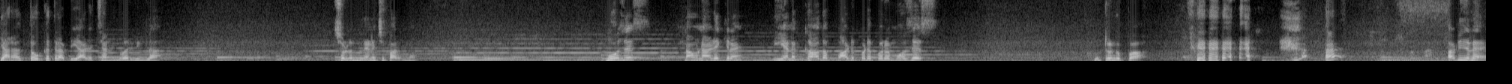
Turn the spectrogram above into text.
யாராவது துவக்கத்துல அப்படியே அழைச்சா நீங்க வருவீங்களா? சொல்லுங்க நினைச்சு பாருங்க. மோசஸ் நான் உன்னை அழைக்கிறேன். நீ எனக்காக பாடுபட போற மோசஸ். விட்டுருங்கப்பா. அப்படி தானே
